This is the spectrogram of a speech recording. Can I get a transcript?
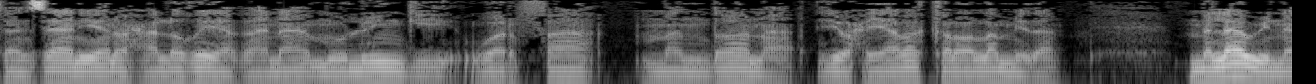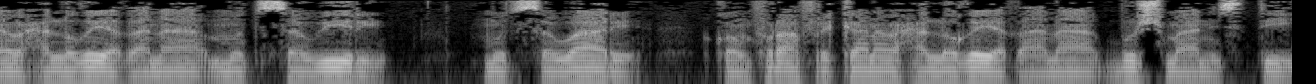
Tanzaniyana waxaa looga yaqaanaa mulingi warfa mandona iyo waxyaabo kaloo la mida malawina waxaa looga yaqaanaa mutsawiri mutsawari. Koonfur afrikana waxaa looga yaqaanaa bushman stey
